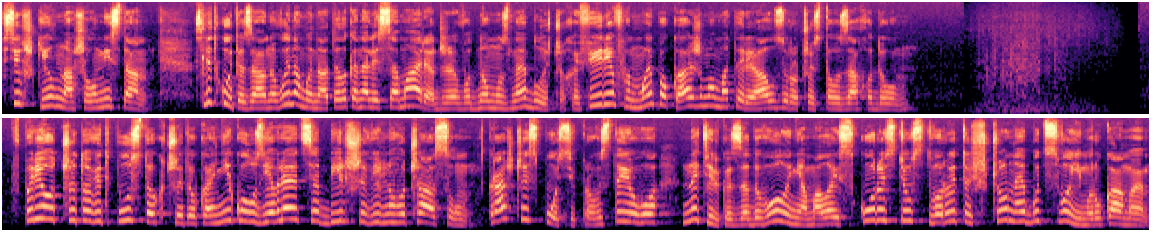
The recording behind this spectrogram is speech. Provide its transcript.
всіх шкіл нашого міста. Слідкуйте за новинами на телеканалі Самаря, адже в одному з найближчих ефірів ми покажемо матеріал з урочистого заходу. Період чи то відпусток, чи то канікул з'являється більше вільного часу. Кращий спосіб провести його не тільки з задоволенням, але й з користю створити щонебудь своїми руками.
